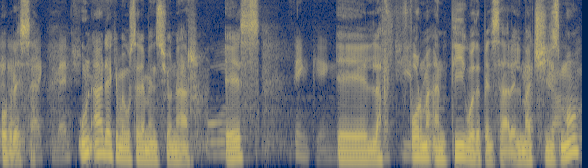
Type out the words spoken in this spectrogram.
pobreza. Un área que me gustaría mencionar es eh, la forma antigua de pensar, el machismo,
